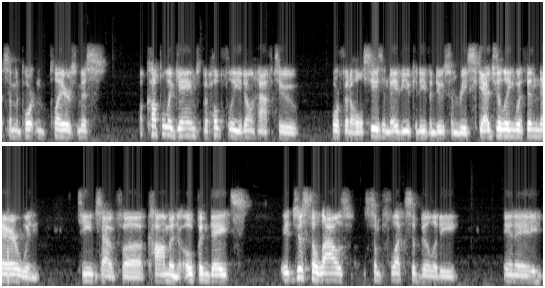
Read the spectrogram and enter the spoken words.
some important players miss a couple of games, but hopefully you don't have to forfeit a whole season. Maybe you can even do some rescheduling within there when teams have uh, common open dates. It just allows some flexibility in a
